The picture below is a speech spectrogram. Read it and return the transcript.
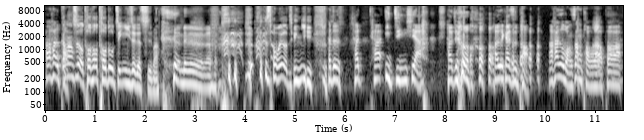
它它就跑，刚刚是有偷偷偷渡精益这个词吗？没有没有没有没有，为什么有精益？他就他他一惊吓，他就 他就开始跑，然后它就往上跑跑跑跑跑，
